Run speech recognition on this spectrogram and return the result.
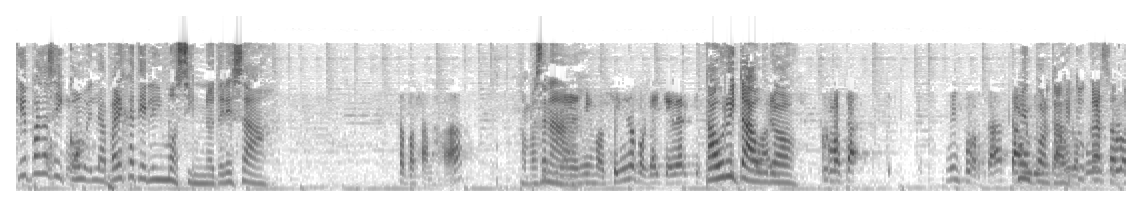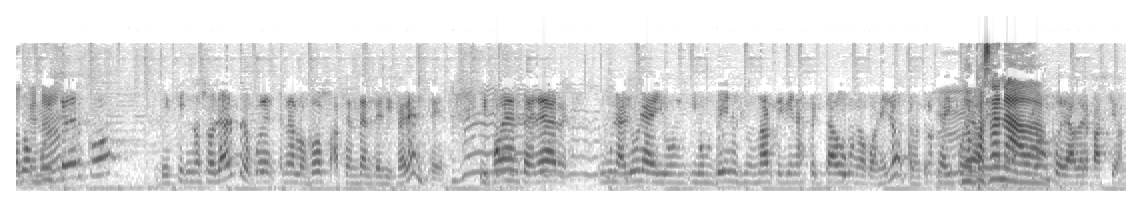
¿Qué pasa O si sea, com- la pareja tiene el mismo signo, Teresa? No pasa nada. No pasa Tienen nada. el mismo signo porque hay que ver que Tauro y Tauro. ¿Cómo está? No importa. Tauro y importa. Tauro. Es tu Pueden caso, los dos muy ¿no? cercos de signo solar, pero pueden tener los dos ascendentes diferentes. Y pueden tener una luna y un, y un Venus y un Marte bien aspectado uno con el otro. Entonces ahí puede No pasa haber nada. atracción, Puede haber pasión.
